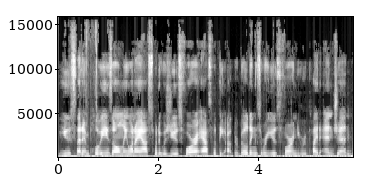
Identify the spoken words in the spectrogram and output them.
You said employees only when I asked what it was used for. I asked what the other buildings were used for, and you replied engine.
